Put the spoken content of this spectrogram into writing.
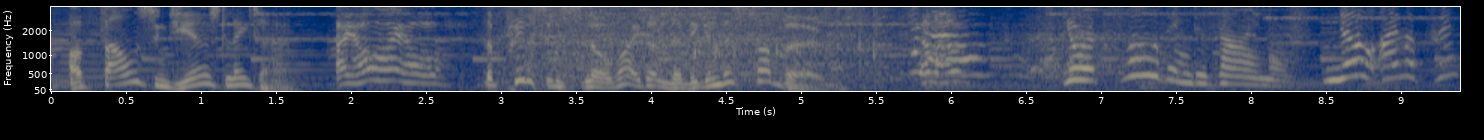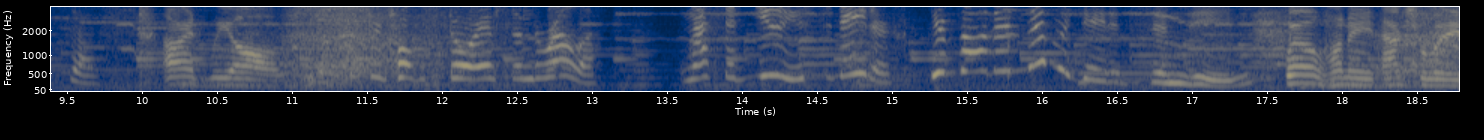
A thousand years later, Hi-ho, hi-ho. the prince and Snow White are living in the suburbs. Hello. You're a clothing designer. No, I'm a princess. Aren't we all? Sister told the story of Cinderella. And I said you used to date her. Your father never dated Cindy. Well, honey, actually...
